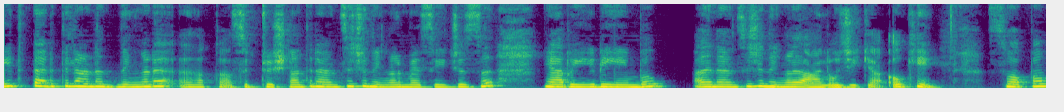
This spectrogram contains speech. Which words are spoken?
ഏത് തരത്തിലാണ് നിങ്ങളുടെ സിറ്റുവേഷൻ അതിനനുസരിച്ച് നിങ്ങൾ മെസ്സേജസ് ഞാൻ റീഡ് ചെയ്യുമ്പോൾ അതിനനുസരിച്ച് നിങ്ങൾ ആലോചിക്കുക. ഓക്കെ സോ അപ്പം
